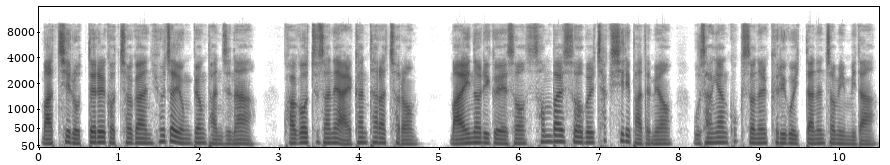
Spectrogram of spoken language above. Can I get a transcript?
마치 롯데를 거쳐간 효자 용병 반즈나 과거 두산의 알칸타라처럼 마이너리그에서 선발 수업을 착실히 받으며 우상향 곡선을 그리고 있다는 점입니다.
